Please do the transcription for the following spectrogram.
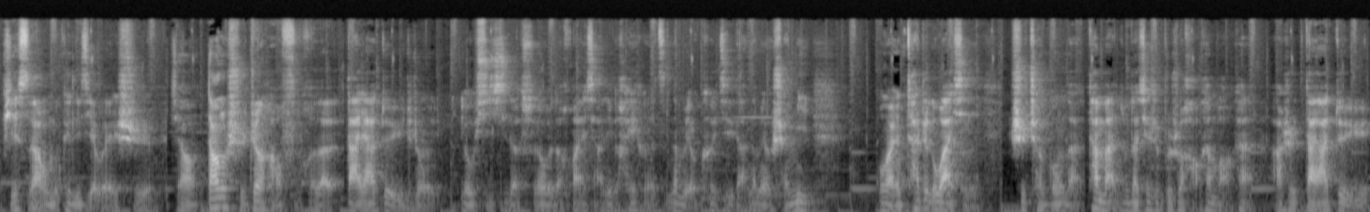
，PS 二我们可以理解为是叫当时正好符合了大家对于这种游戏机的所有的幻想，一个黑盒子那么有科技感，那么有神秘。我感觉它这个外形是成功的，它满足的其实不是说好看不好看，而是大家对于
